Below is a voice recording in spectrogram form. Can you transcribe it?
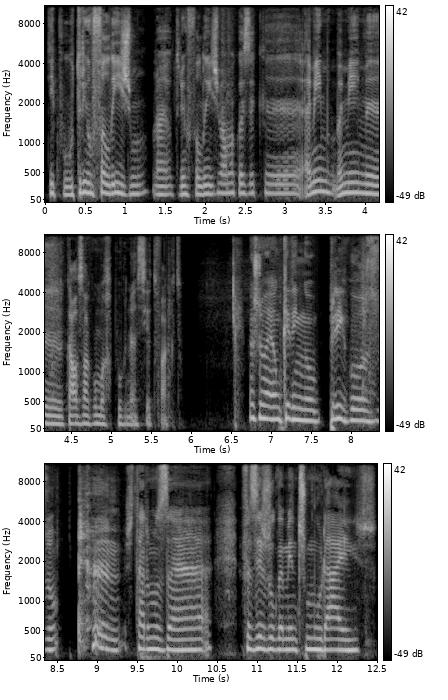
tipo o triunfalismo, não é? O triunfalismo é uma coisa que a mim, a mim me causa alguma repugnância, de facto. Mas não é um bocadinho perigoso estarmos a fazer julgamentos morais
